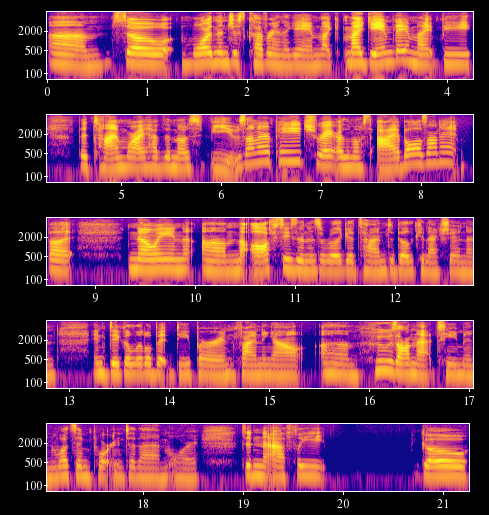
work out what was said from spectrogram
Um, so more than just covering the game, like my game day might be the time where I have the most views on our page, right, or the most eyeballs on it. But knowing um, the off season is a really good time to build connection and and dig a little bit deeper and finding out um, who's on that team and what's important to them, or did an athlete go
